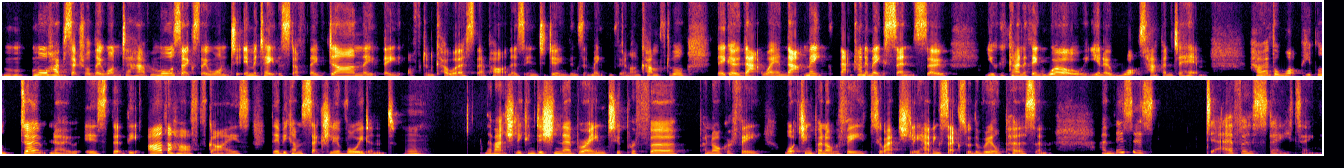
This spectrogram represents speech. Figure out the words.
more hypersexual they want to have more sex they want to imitate the stuff they've done they, they often coerce their partners into doing things that make them feel uncomfortable they go that way and that make that kind of makes sense so you could kind of think whoa you know what's happened to him however what people don't know is that the other half of guys they become sexually avoidant hmm. They've actually conditioned their brain to prefer pornography watching pornography to actually having sex with a real person and this is devastating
